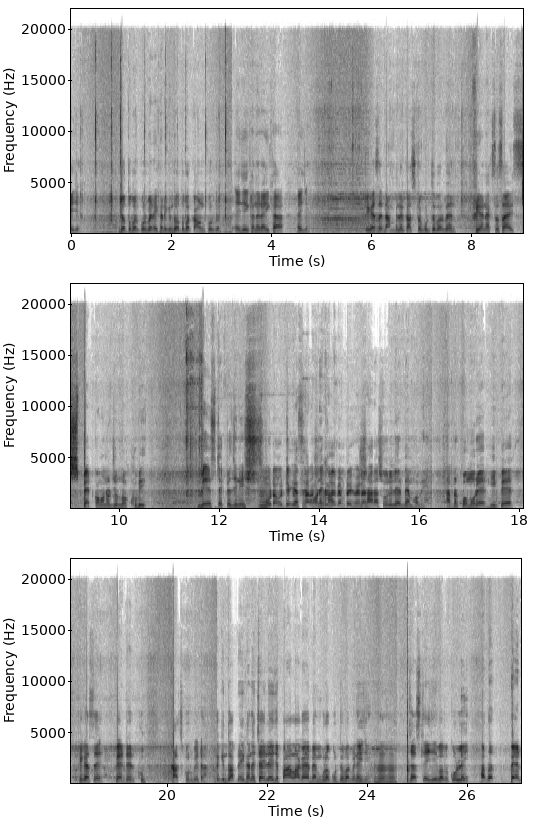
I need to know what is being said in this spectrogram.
এই যে যতবার করবেন এখানে কিন্তু অতবার কাউন্ট করবেন। এই যে এখানে রাইখা এই যে। ঠিক আছে? ডাম্বেলের কাজটা করতে পারবেন। ফ্রি অ্যান্ড এক্সারসাইজ প্যাট কমানোর জন্য খুবই বেস্ট একটা জিনিস। মোটামুটি অনেক শরীরের ব্যায়ামটাই হয় না? সারা শরীরের ব্যায়াম হবে। আপনার কোমরের হিপের ঠিক আছে? প্যাটের খুব কাজ করবে এটা। কিন্তু আপনি এখানে চাইলে এই যে পা লাগায় ব্যায়ামগুলো করতে পারবেন এই যে। হুম হুম। জাস্ট এই যে এইভাবে করলেই আপনার প্যাট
